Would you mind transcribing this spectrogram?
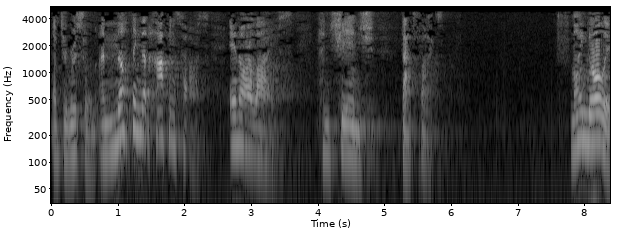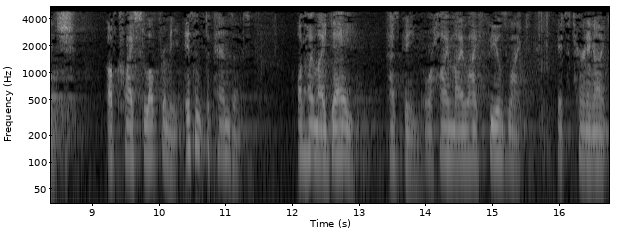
of Jerusalem. And nothing that happens to us in our lives can change that fact. My knowledge of Christ's love for me isn't dependent on how my day has been or how my life feels like it's turning out.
